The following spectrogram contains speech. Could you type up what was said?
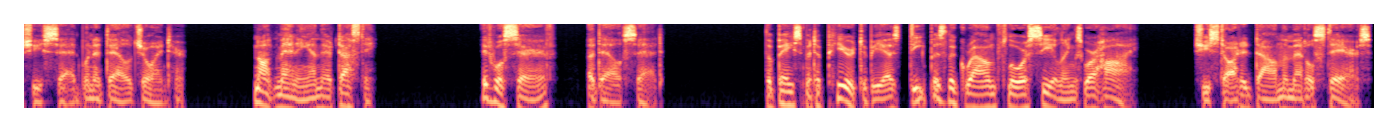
she said when Adele joined her. Not many, and they're dusty. It will serve, Adele said. The basement appeared to be as deep as the ground floor ceilings were high. She started down the metal stairs.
